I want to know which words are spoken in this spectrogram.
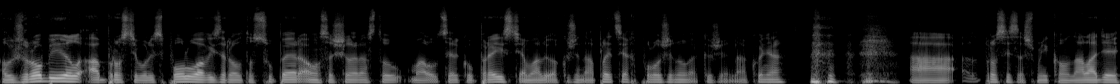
a už robil a proste boli spolu a vyzeralo to super a on sa šiel raz tou malou cerkou prejsť a mali ju akože na pleciach položenú, akože na koňa a proste sa šmíkol na lade,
